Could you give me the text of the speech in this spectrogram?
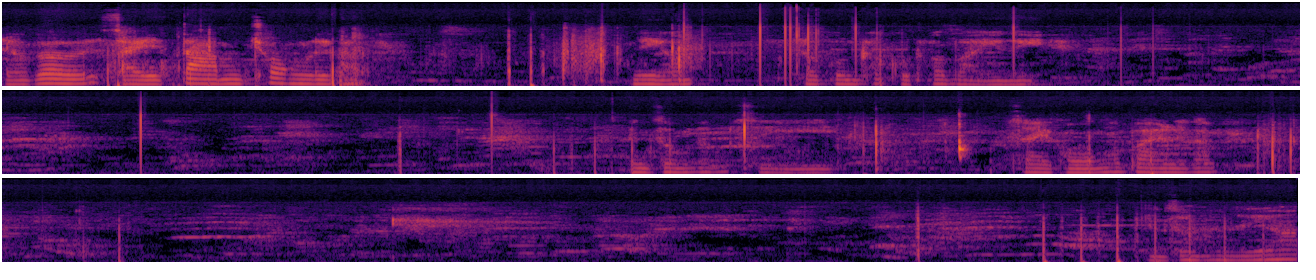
แล้วก็ใส่ตามช่องเลยครับ นี่ครับ แล้วคุณก็กดเข้าไปอย่างนี้หนึ่งสองสามสี่ใส่ของเข้าไปเลยครับ นึ่งสองสามสี่ห้า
